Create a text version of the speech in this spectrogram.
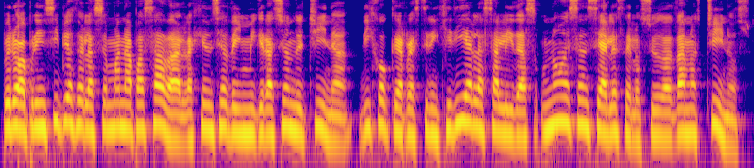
Pero a principios de la semana pasada, la Agencia de Inmigración de China dijo que restringiría las salidas no esenciales de los ciudadanos chinos.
